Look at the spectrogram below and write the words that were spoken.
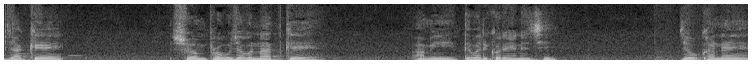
যাকে স্বয়ং প্রভু জগন্নাথকে আমি তেবারি করে এনেছি যে ওখানে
